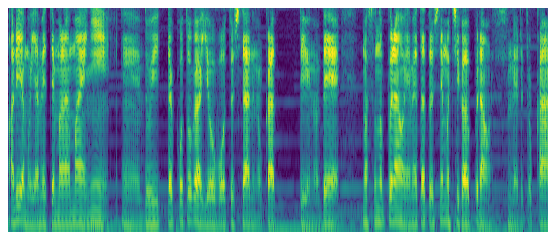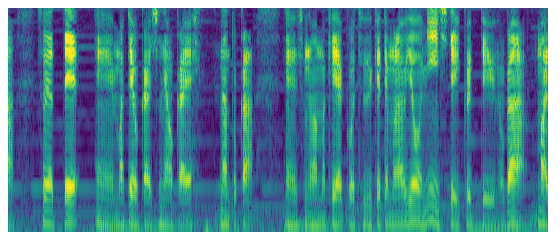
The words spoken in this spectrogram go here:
あるいはもうやめてもらう前に、えー、どういったことが要望としてあるのかっていうので、まあ、そのプランをやめたとしても違うプランを進めるとか、そうやって、えー、まあ、手を変え品を変え、なんとか、えー、そのまま契約を続けてもらうようにしていくっていうのが、まあ、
